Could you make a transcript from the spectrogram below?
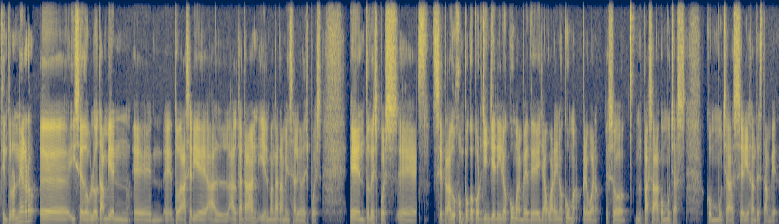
Cinturón Negro, eh, y se dobló también en, eh, toda la serie al, catalán y el manga también salió después. entonces, pues se tradujo un poco por Ginger Inokuma en vez de Yaguara Inokuma, pero bueno, eso nos pasaba con muchas, con muchas series antes también.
